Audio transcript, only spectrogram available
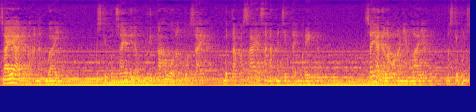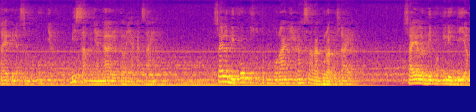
Saya adalah anak baik, meskipun saya tidak memberitahu orang tua saya betapa saya sangat mencintai mereka. Saya adalah orang yang layak, meskipun saya tidak sepenuhnya bisa menyadari kelayakan saya. Saya lebih fokus untuk mengurangi rasa ragu-ragu saya. Saya lebih memilih diam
